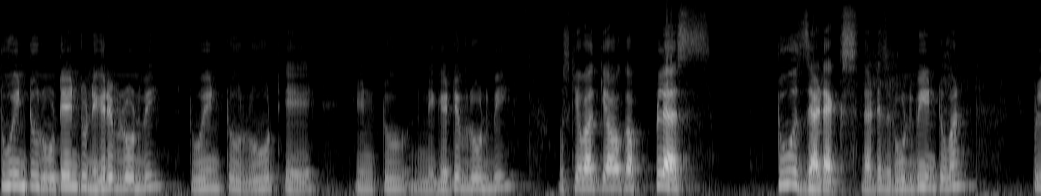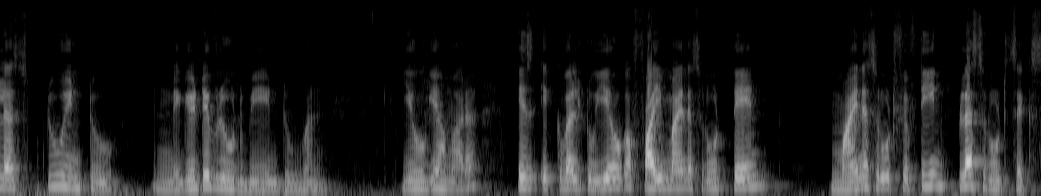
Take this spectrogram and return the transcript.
Two into root a into negative root b two into root a into negative root b उसके बाद क्या होगा? Plus two z x that is root b into one plus two into negative root b into one ये हो गया हमारा इज़ इक्वल टू ये होगा five minus root ten minus root fifteen plus root six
